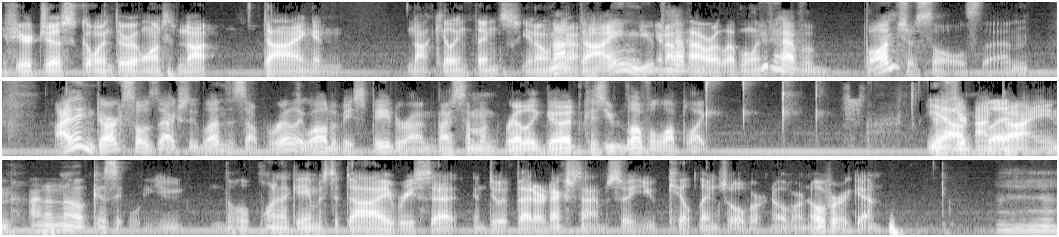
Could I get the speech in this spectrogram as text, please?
If you're just going through it once and not dying and not killing things, you know, not, you're dying, you'd not have power leveling. You'd have a bunch of souls then. I think Dark Souls actually lends itself really well to be speedrun by someone really good, because you'd level up like yeah, if you're not dying. I don't know because you. The whole point of the game is to die, reset, and do it better next time. So you kill things over and over and over again. Yeah.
